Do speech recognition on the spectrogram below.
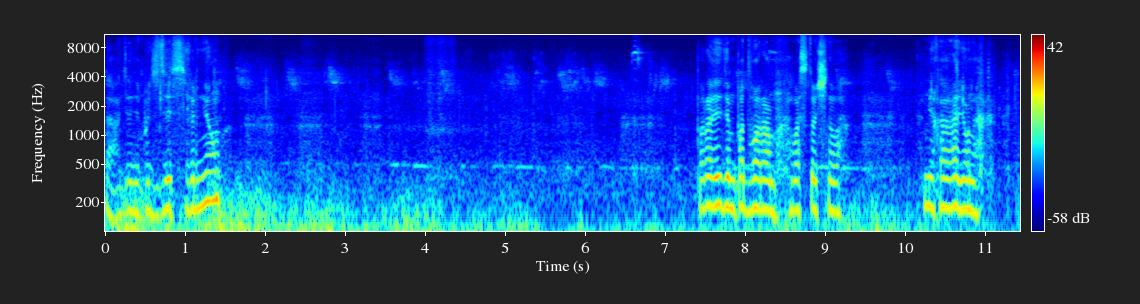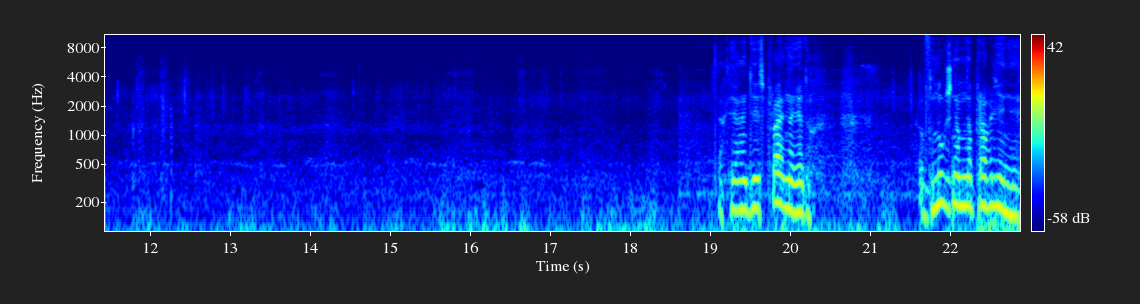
Да, где-нибудь здесь свернем. Проедем по дворам восточного микрорайона. Так, я надеюсь, правильно еду. В нужном направлении.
